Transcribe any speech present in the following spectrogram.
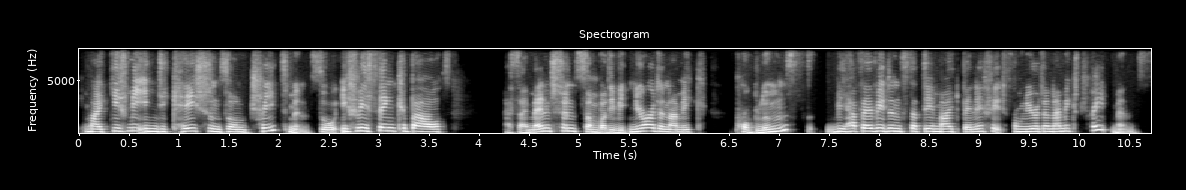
It might give me indications on treatment. So, if we think about, as I mentioned, somebody with neurodynamic problems, we have evidence that they might benefit from neurodynamic treatments.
